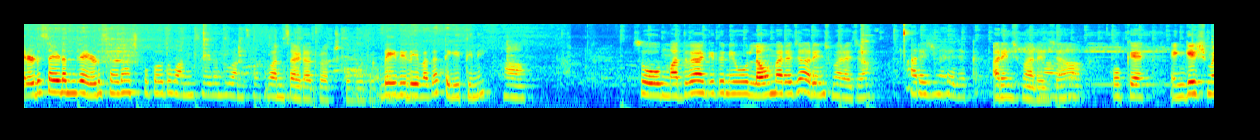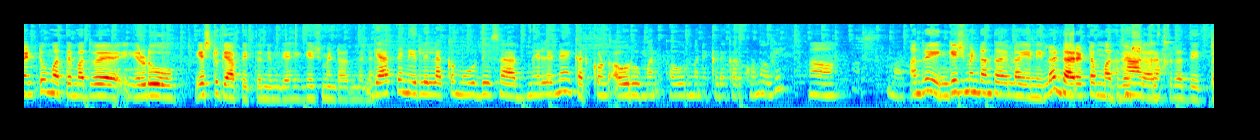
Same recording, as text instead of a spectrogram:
ಎರಡು ಸೈಡ್ ಅಂದರೆ ಎರಡು ಸೈಡ್ ಹಚ್ಕೋಬೋದು ಒಂದು ಸೈಡ್ ಅಂದ್ರೆ ಒಂದು ಸೈಡ್ ಒಂದು ಸೈಡ್ ಆದರೂ ಹಚ್ಕೋಬೋದು. ಬೇಯ್ದಿದೆ ಇವಾಗ ತೆಗಿತೀನಿ. ಹಾಂ. ಸೊ ಮದುವೆ ಆಗಿದ್ದು ನೀವು ಲವ್ ಮ್ಯಾರೇಜಾ ಅರೇಂಜ್ ಮ್ಯಾರೇಜಾ ಅರೇಂಜ್ ಮ್ಯಾರೇಜ್ ಅಕ್ಕ. ಅರೇಂಜ್ ಮ್ಯಾರೇಜಾ ಓಕೆ ಎಂಗೇಜ್ಮೆಂಟು ಮತ್ತು ಮದುವೆ ಎರಡು ಎಷ್ಟು ಗ್ಯಾಪ್ ಇತ್ತು ನಿಮಗೆ ಎಂಗೇಜ್ಮೆಂಟ್ ಆದಮೇಲೆ? ಗ್ಯಾಪ್ ಏನು ಇರಲಿಲ್ಲ ಅಕ್ಕ ಮೂರು ದಿವಸ ಆದಮೇಲೆ ಕರ್ಕೊಂಡು ಅವರು ಮನೆ ಅವ್ರ ಮನೆ ಕಡೆ ಕರ್ಕೊಂಡು ಹೋಗಿ ಹಾಂ. ಅಂದರೆ ಎಂಗೇಜ್ಮೆಂಟ್ ಅಂತ ಎಲ್ಲ ಏನಿಲ್ಲ ಡೈರೆಕ್ಟಾಗಿ ಮದುವೆ. ಶಾಸ್ತ್ರದಿತ್ತ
